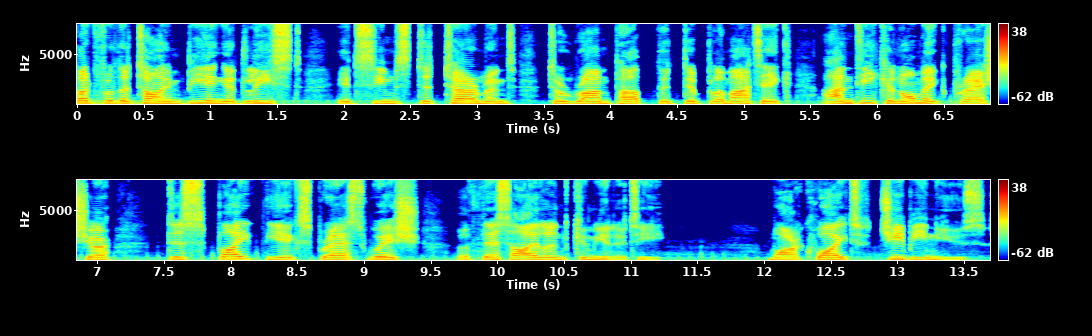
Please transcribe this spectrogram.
But for the time being at least, it seems determined to ramp up the diplomatic and economic pressure despite the expressed wish of this island community. Mark White, GB News.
